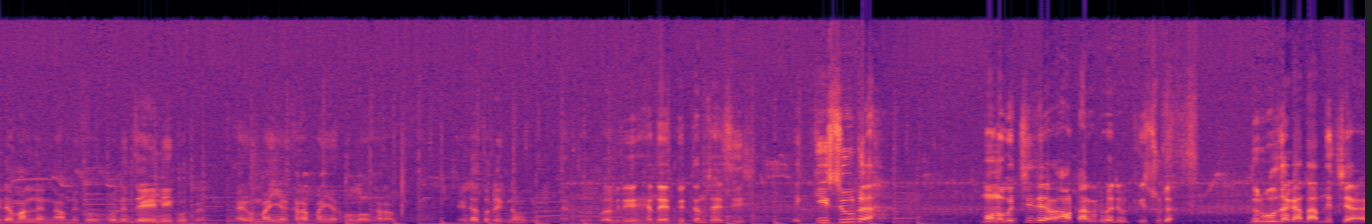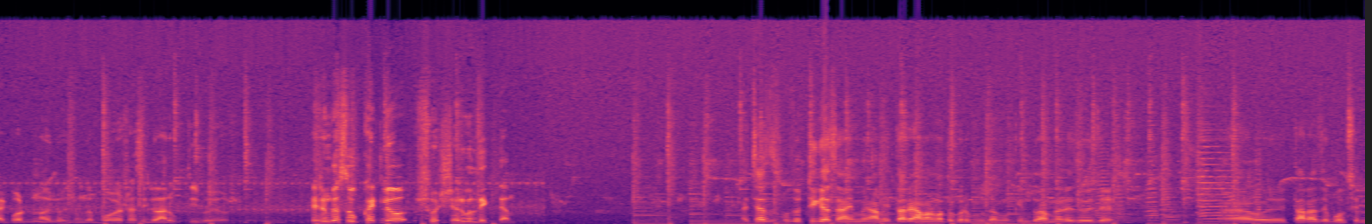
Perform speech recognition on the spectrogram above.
এটা মানলেন না আপনি কইলেন যে এনেই করবেন। এখন মাইয়া খারাপ মাইয়ার হলো খারাপ। এটা তো ঠিক না হুজুর। হেদায়ত করতাম চাইছি। এই কিছুটা। মনে করছি যে আমার টার্গেট হয়ে যাবে কিছুটা। দুর্বল জায়গা তার দিচ্ছে ঘটনা নইলো সেসঙ্গে বয়স আছিল আর উক্তি বয়স। সেসঙ্গে চোখ খাইলেও শস্যেরগুলো দেখতাম। আচ্ছা হুজুর ঠিক আছে আমি আমি তারে আমার মতো করে বুঝাবো কিন্তু আপনারা যে ওই যে ওই তারা যে বলছিল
